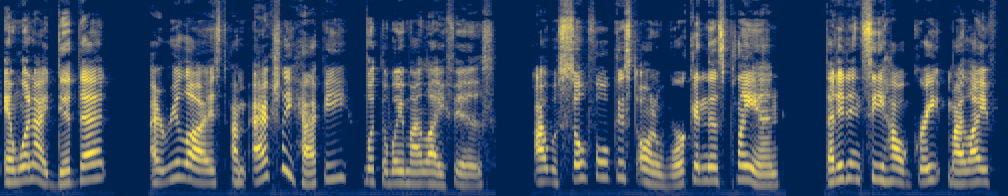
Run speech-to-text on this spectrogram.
And when I did that, I realized I'm actually happy with the way my life is. I was so focused on working this plan that I didn't see how great my life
